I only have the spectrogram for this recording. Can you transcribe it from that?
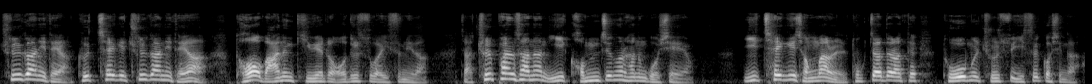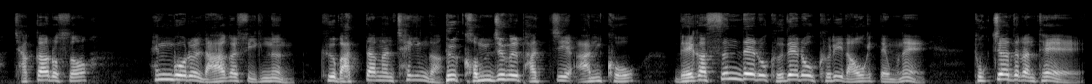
출간이 돼야 그 책이 출간이 돼야 더 많은 기회를 얻을 수가 있습니다. 자 출판사는 이 검증을 하는 곳이에요. 이 책이 정말 독자들한테 도움을 줄 수 있을 것인가? 작가로서 행보를 나아갈 수 있는 그 마땅한 책인가? 그 검증을 받지 않고 내가 쓴 대로 그대로 글이 나오기 때문에 독자들한테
